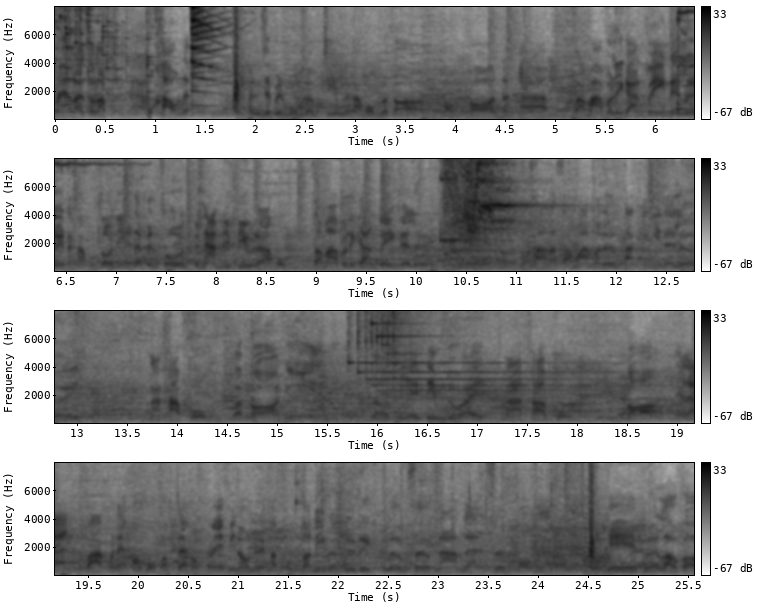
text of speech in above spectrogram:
ไม่อร่อยสำหรับพวกเขาเนี่ย อันนี้จะเป็นมุมน้ำจิ้มนะครับผมแล้วก็ของทอดนะครับ สามารถบริการตัวเองได้เลยนะครับผมโซนนี้ก็จะเป็นโซนเป็นน้ำรีฟิลนะครับผมสามารถบริการตัวเองได้เลยนี่ลูกค้าก็สามารถมาเดินตักอย่างนี้ได้เลย นะครับผมแล้วก็นี่เรามีไอติมด้วยนะครับผมก็เนี่ยแหละฝากไว้ในอ้อมอกอ้อมใจของพ่อแม่พี่น้องด้วยนะครับผมตอนนี้ก็คือเด็กเริ่มเสิร์ฟน้ำและเสิร์ฟของแล้วโอเค เพื่อนเราก็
